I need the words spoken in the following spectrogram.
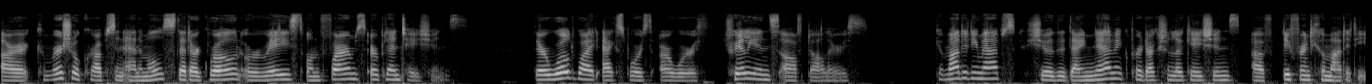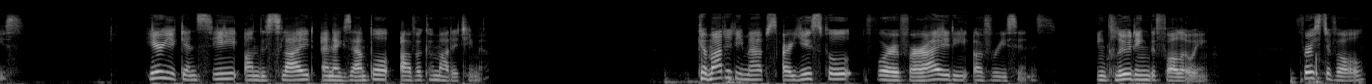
are commercial crops and animals that are grown or raised on farms or plantations. Their worldwide exports are worth trillions of dollars. Commodity maps show the dynamic production locations of different commodities. Here you can see on the slide an example of a commodity map. Commodity maps are useful for a variety of reasons, including the following. First of all,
